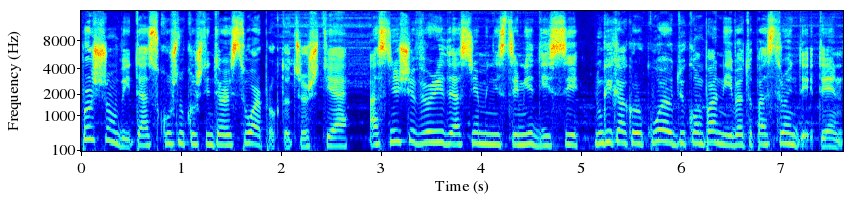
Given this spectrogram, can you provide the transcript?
Për shumë vite askush nuk është interesuar për këtë çështje. Asnjë qeveri dhe asnjë ministri mjedisi nuk i ka kërkuar dy kompanive të pastrojnë detin.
